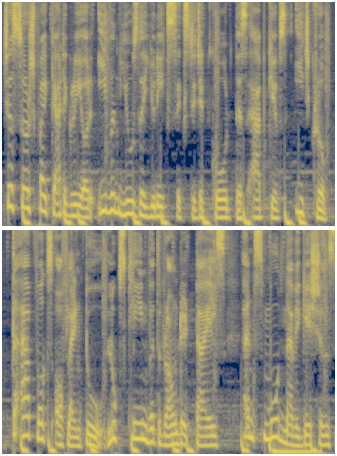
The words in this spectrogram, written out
Just search by category or even use the unique 6-digit code this app gives each group. The app works offline too, looks clean with rounded tiles and smooth navigations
